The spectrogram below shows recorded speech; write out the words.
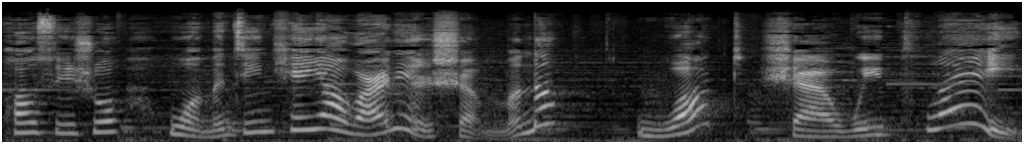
Posse 说：“我们今天要玩点什么呢？”What shall we play?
